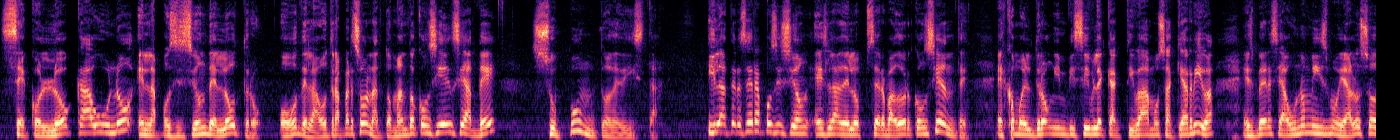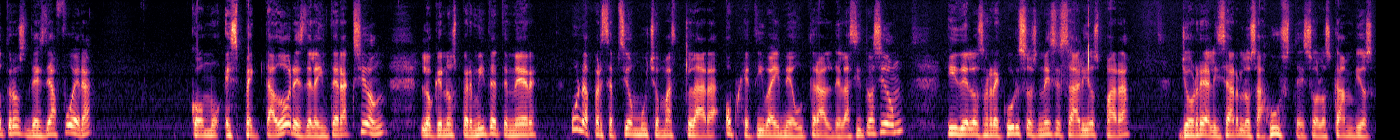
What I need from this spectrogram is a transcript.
se coloca uno en la posición del otro o de la otra persona, tomando conciencia de su punto de vista. Y la tercera posición es la del observador consciente. Es como el dron invisible que activamos aquí arriba, es verse a uno mismo y a los otros desde afuera como espectadores de la interacción, lo que nos permite tener una percepción mucho más clara, objetiva y neutral de la situación y de los recursos necesarios para yo realizar los ajustes o los cambios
